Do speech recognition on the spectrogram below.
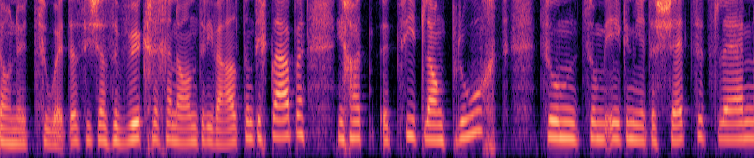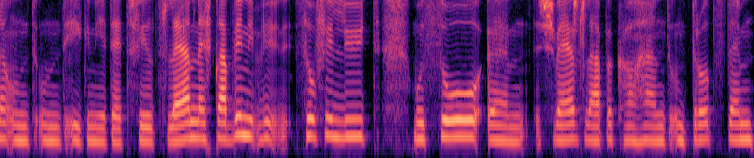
da nicht zu. Das ist also wirklich eine andere Welt. Und ich glaube, ich habe eine Zeit lang gebraucht, um, um irgendwie das Schätzen zu lernen und, und irgendwie dort viel zu lernen. Ich glaube, wie, wie so viele Leute, die so ähm, schweres Leben haben und trotzdem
